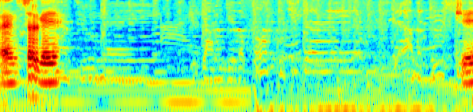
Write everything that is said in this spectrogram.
Lancer gak ya? Oke.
